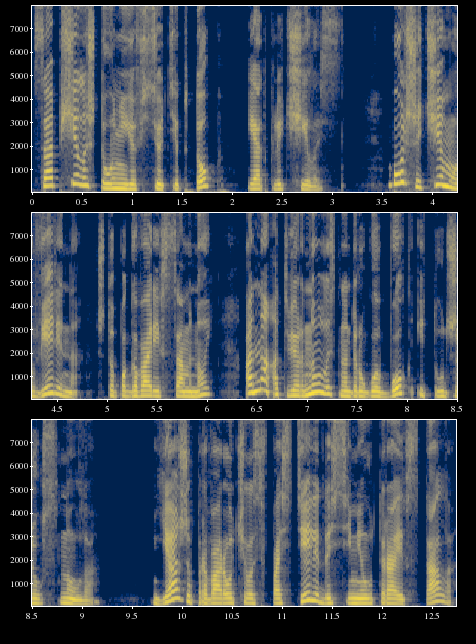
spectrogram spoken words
сообщила, что у нее все тип-топ и отключилась. Больше чем уверена, что, поговорив со мной, она отвернулась на другой бок и тут же уснула. Я же проворочилась в постели до 7 утра и встала,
